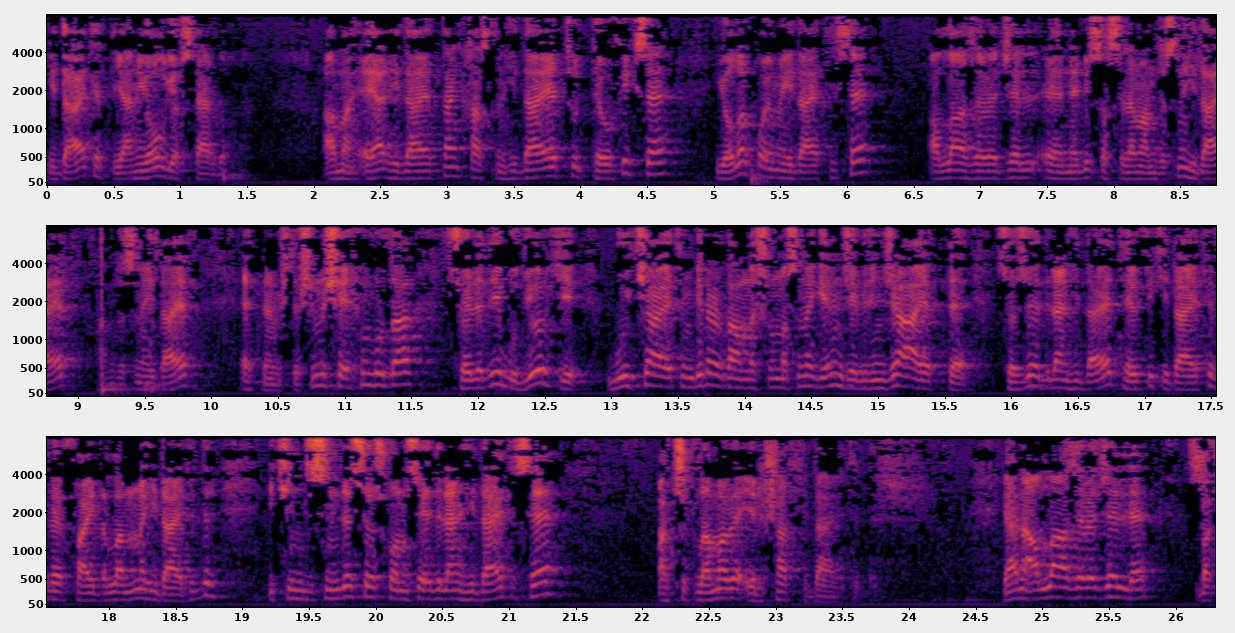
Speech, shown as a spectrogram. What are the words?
Hidayet etti yani yol gösterdi ona. Ama eğer hidayetten kastın hidayet tut tevfikse yola koyma hidayet ise Allah Azze ve Celle e, Nebi Sallallahu Aleyhi ve Sellem amcasına hidayet, amcasına hidayet etmemiştir. Şimdi şeyhin burada söylediği bu diyor ki bu iki ayetin bir arada anlaşılmasına gelince birinci ayette sözü edilen hidayet tevfik hidayeti ve faydalanma hidayetidir. İkincisinde söz konusu edilen hidayet ise açıklama ve irşat hidayetidir. Yani Allah Azze ve Celle bak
